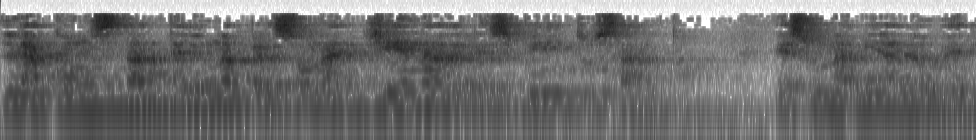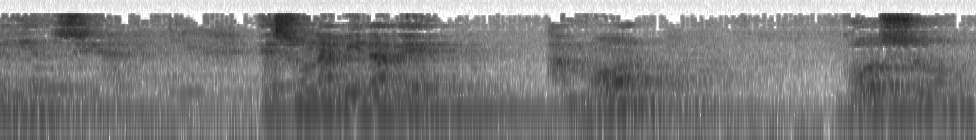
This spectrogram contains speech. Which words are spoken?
La constante de una persona llena del Espíritu Santo es una vida de obediencia, es una vida de amor, gozo,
